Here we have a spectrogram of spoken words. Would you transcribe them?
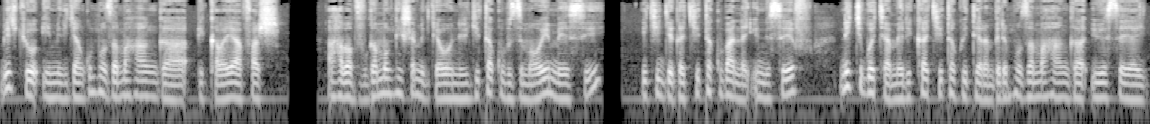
bityo imiryango mpuzamahanga ikaba yafasha. Aha bavugamo nk'ishami rya onu ryita ku buzima wms ikigega cyita ku bana unicef n'ikigo cy'amerika cyita ku iterambere mpuzamahanga usaid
